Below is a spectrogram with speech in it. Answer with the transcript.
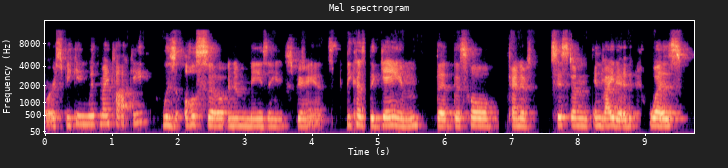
or speaking with Maitake was also an amazing experience because the game that this whole kind of system invited was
